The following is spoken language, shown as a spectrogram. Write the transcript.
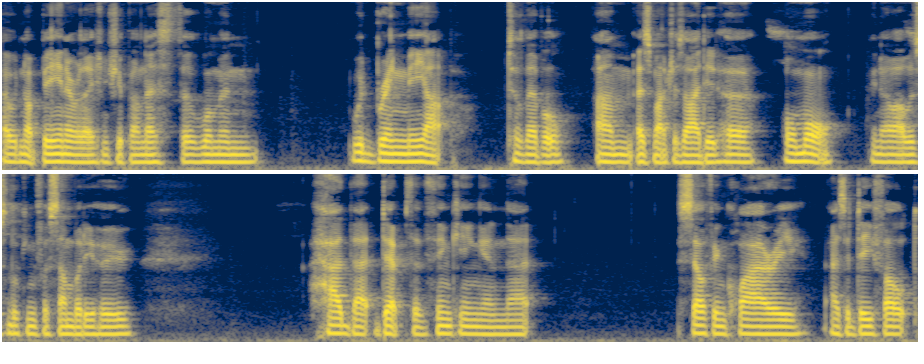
I would not be in a relationship unless the woman would bring me up to level, um, as much as I did her or more. You know, I was looking for somebody who had that depth of thinking and that self inquiry as a default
